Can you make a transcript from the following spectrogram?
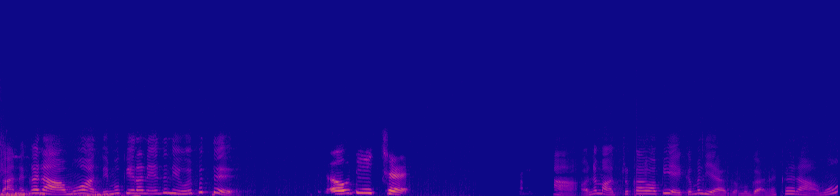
ගණක රාමුව අඳිමු කියලා නේද ලිව්වේ පුතේ? ඔව් ටීචර් ඔන්න මාතෘකාව අපි ඒකම ලියාගමු. ගණක රාමුව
